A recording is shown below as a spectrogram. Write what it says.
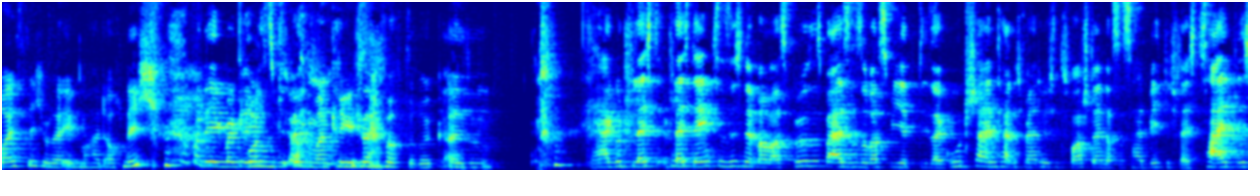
freust dich oder eben halt auch nicht. Und irgendwann kriege ich es wieder. irgendwann kriege ich es einfach zurück. Also Ja, gut, vielleicht, vielleicht denkt sie sich nicht mal was Böses bei. Also sowas wie jetzt dieser Gutschein kann ich mir natürlich nicht vorstellen, dass es halt wirklich vielleicht zeitlich,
